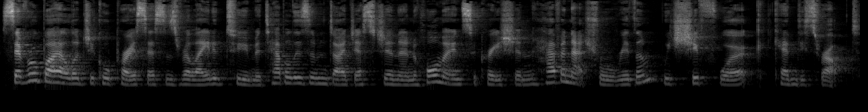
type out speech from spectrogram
Several biological processes related to metabolism, digestion, and hormone secretion have a natural rhythm which shift work can disrupt.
